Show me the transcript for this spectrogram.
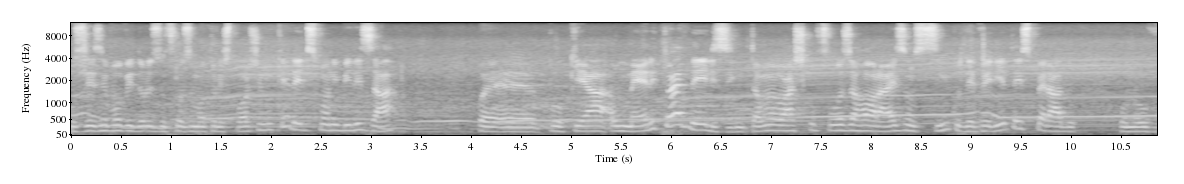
os desenvolvedores do Forza Motorsport não querer disponibilizar é, porque a, o mérito é deles. Então eu acho que o Forza Horizon 5 deveria ter esperado o novo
